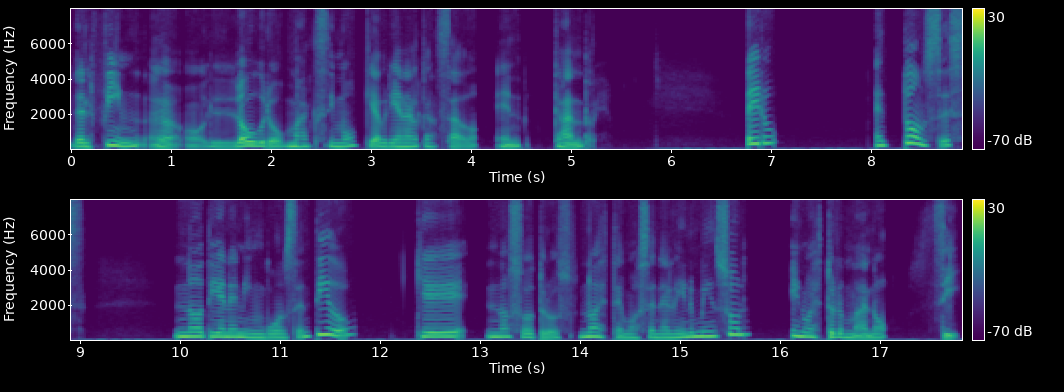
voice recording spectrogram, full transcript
el fin eh, o el logro máximo que habrían alcanzado en Canre. Pero entonces no tiene ningún sentido que nosotros no estemos en el Irminsul y nuestro hermano sí.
